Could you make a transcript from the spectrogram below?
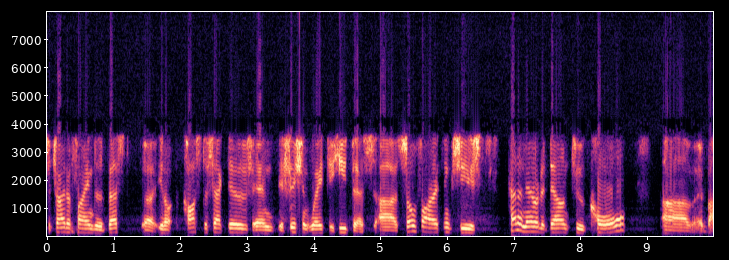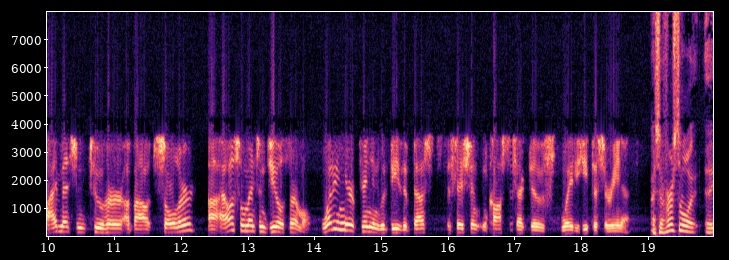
to try to find the best uh, you know, cost-effective and efficient way to heat this. Uh, so far, I think she's kind of narrowed it down to coal. Uh, I mentioned to her about solar. Uh, I also mentioned geothermal. What, in your opinion, would be the best, efficient, and cost-effective way to heat this arena? So first of all, uh,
